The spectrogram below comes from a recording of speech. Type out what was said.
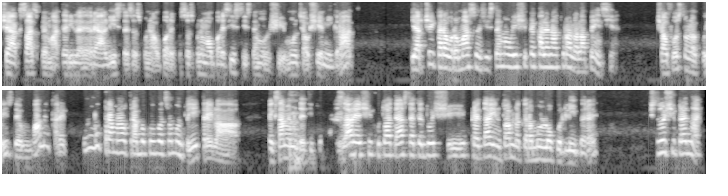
cei axați pe materiile realiste, să spunem, au, părăsit, să spunem, au părăsit sistemul și mulți au și emigrat, iar cei care au rămas în sistem au ieșit pe cale naturală la pensie și au fost înlocuiți de oameni care nu prea mai au treabă cu învățământul. Ei trei la examenul de titularizare și cu toate astea te duci și predai în toamnă că rămân locuri libere și te duci și predai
